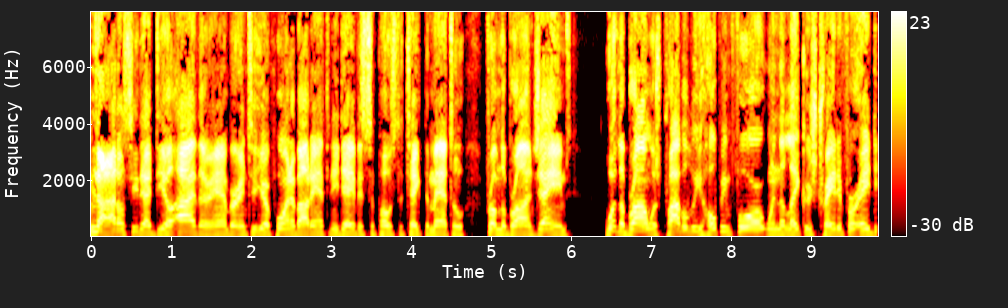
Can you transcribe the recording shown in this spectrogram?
No, I don't see that deal either, Amber. And to your point about Anthony Davis supposed to take the mantle from LeBron James, what LeBron was probably hoping for when the Lakers traded for AD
